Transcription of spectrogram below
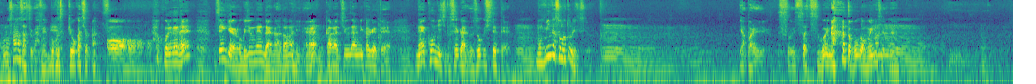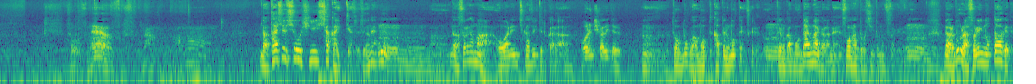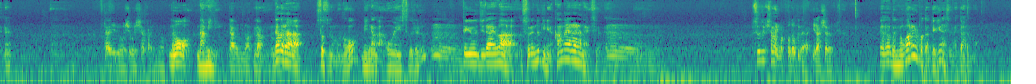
この3冊がね、僕の教科書なんです。これでね、1960年代の頭にね、から中段にかけて、ね、今日の世界を予測してて、もうみんなその通りですよ、やっぱりそういう人たちすごいなと僕は思いますよね、そうですね。だから大衆消費社会ってやつですよね、うんうんうん、だからそれがまあ終わりに近づいてるから。終わりに近づいてる。うん。と僕は思って勝手に思ってるんですけれど、うん、っていうのがもうだいぶ前からねそうなってほしいと思ってたけれど、うん、だから僕らはそれに乗ったわけでね、大量消費社会の波に波に乗った、うん、だから一つのものをみんなが応援してくれる。っていう時代はそれ抜きには考えられないですよね、鈴木さんは今孤独でいらっしゃるんですか？いやだって逃れることはできないですよね誰も。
